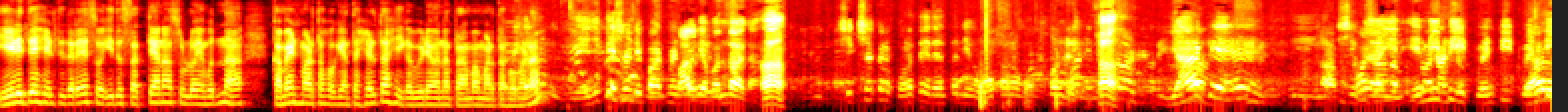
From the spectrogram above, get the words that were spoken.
ಹೇಳಿದ್ದೇ ಹೇಳ್ತಿದ್ದಾರೆ. ಸೊ ಇದು ಸತ್ಯನ ಸುಳ್ಳು ಎಂಬುದನ್ನ ಕಮೆಂಟ್ ಮಾಡ್ತಾ ಹೋಗಿ ಅಂತ ಹೇಳ್ತಾ ಈಗ ವಿಡಿಯೋವನ್ನು ಪ್ರಾರಂಭ ಮಾಡ್ತಾ ಹೋಗೋಣ. ಎಜುಕೇಶನ್ ಡಿಪಾರ್ಟ್ಮೆಂಟ್ ಬಗ್ಗೆ ಬಂದಾಗ ಹಾ. ಶಿಕ್ಷಕರ ಕೊರತೆ ಇದೆ ಅಂತ ನೀವು ಓಪನ್ ಆಗಿ ಒಪ್ಕೊಂಡ್ರಿ. ಹಾ. ಯಾಕೆ N E P twenty twenty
